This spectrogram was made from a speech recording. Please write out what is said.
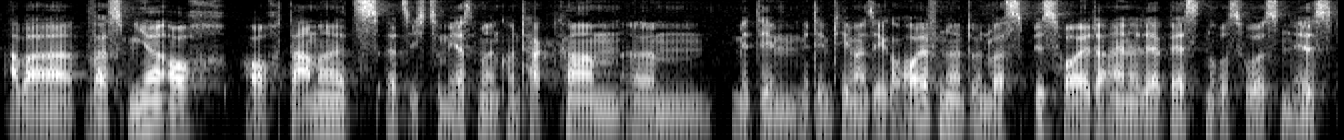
Aber was mir auch, auch damals, als ich zum ersten Mal in Kontakt kam, ähm, mit, dem, mit dem Thema sehr geholfen hat und was bis heute eine der besten Ressourcen ist,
